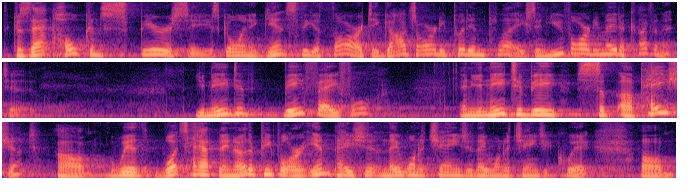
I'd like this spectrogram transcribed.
Because that whole conspiracy is going against the authority God's already put in place and you've already made a covenant to. You need to be faithful and you need to be uh, patient uh, with what's happening. Other people are impatient and they want to change and they want to change it quick. Um,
